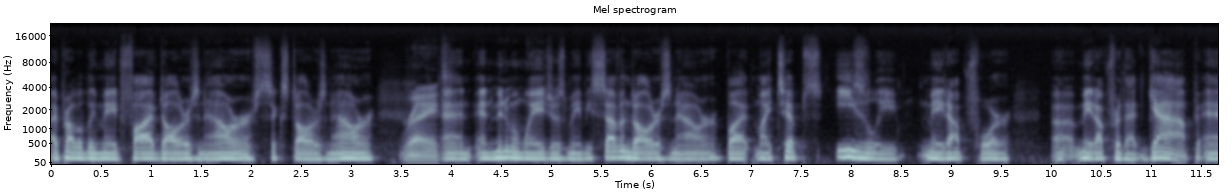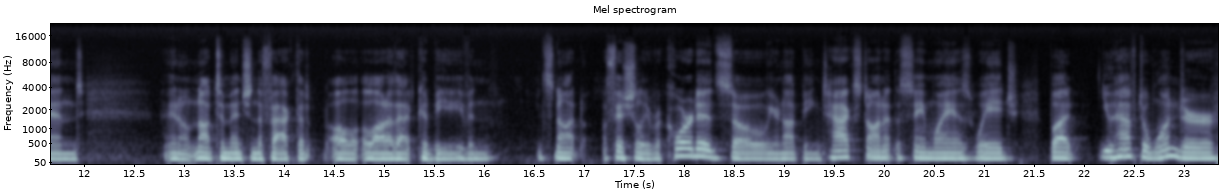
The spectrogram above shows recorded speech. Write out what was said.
I probably made $5 an hour $6 an hour Right. and and minimum wage was maybe seven dollars an hour, but my tips easily made up for uh, made up for that gap, and you know, not to mention the fact that all, a lot of that could be even it's not officially recorded, so you're not being taxed on it the same way as wage, but you have to wonder.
